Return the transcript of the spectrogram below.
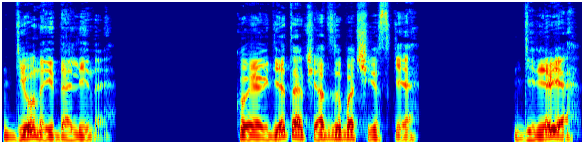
Дюны и долины. Кое-где торчат зубочистки. Деревья?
